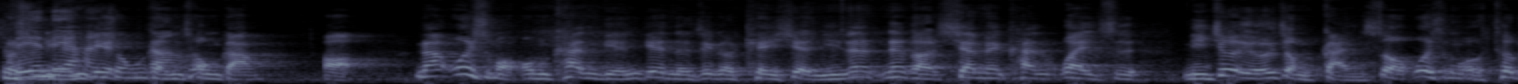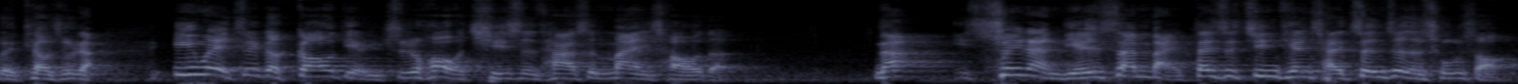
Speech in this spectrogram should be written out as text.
联电和中钢，跟中钢，哦，那为什么我们看联电的这个 K 线？你那那个下面看外资，你就有一种感受。为什么我特别挑出来？因为这个高点之后，其实它是卖超的。那虽然连三百，但是今天才真正的出手。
